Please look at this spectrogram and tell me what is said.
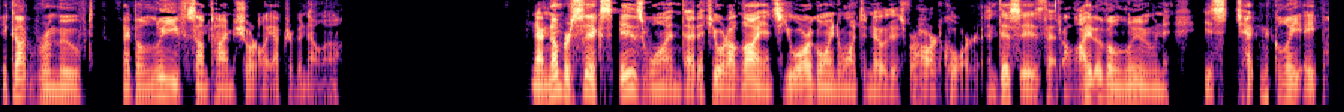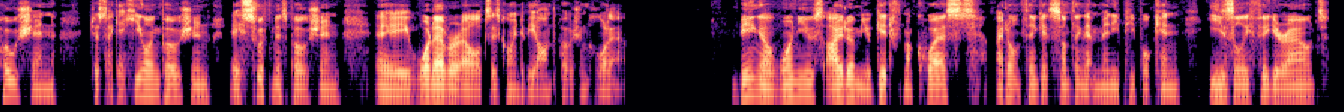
it got removed, I believe, sometime shortly after Vanilla. Now, number six is one that if you're Alliance, you are going to want to know this for hardcore, and this is that a Light of Elune is technically a potion, just like a healing potion, a swiftness potion, a whatever else is going to be on the potion cooldown. Being a one-use item you get from a quest, I don't think it's something that many people can easily figure out.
